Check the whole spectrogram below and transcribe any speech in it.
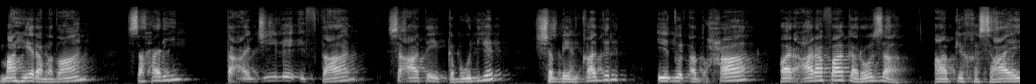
ماہ رمضان، سحری، تعجیل افطار سعات قبولیت، شب قدر، عید الاضحیٰ اور عرفہ کا روزہ آپ کے خسائے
